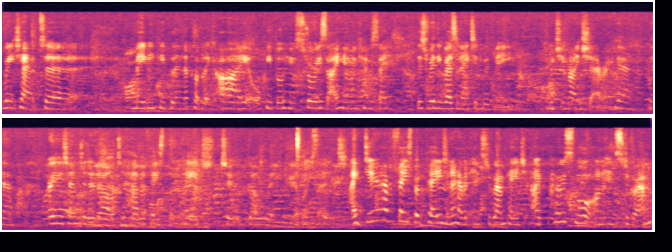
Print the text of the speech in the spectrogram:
reach out to maybe people in the public eye or people whose stories I hear and kind of say, this really resonated with me. Would you mind sharing? Yeah. Yeah. Are you tempted at all to have a Facebook page to go with the website? I do have a Facebook page and I have an Instagram page. I post more on Instagram.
